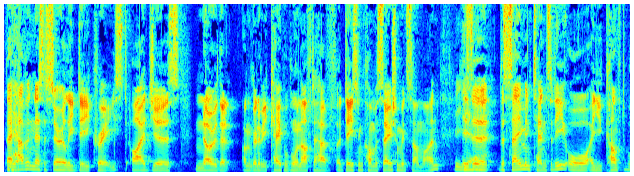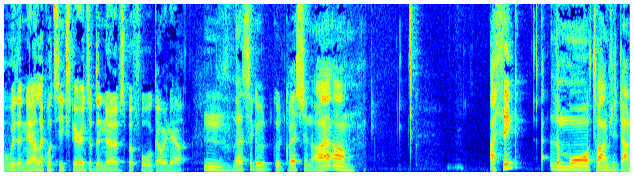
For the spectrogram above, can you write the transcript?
they haven't necessarily decreased. I just know that I'm going to be capable enough to have a decent conversation with someone. Is it the same intensity or are you comfortable with it now? Like, what's the experience of the nerves before going out? Mm, that's a good good question. I um I think the more times you've done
